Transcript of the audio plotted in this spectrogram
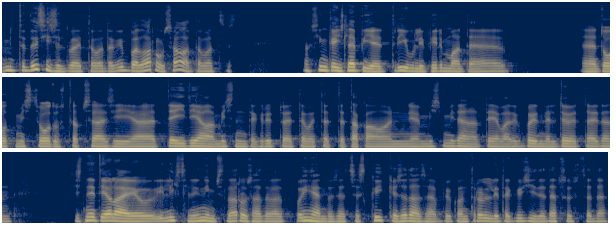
mitte tõsiseltvõetavad, aga võib-olla arusaadavad, sest noh, siin käis läbi, et riiulifirmade äh, tootmist soodustab see asi ja et ei tea, mis nende krüptoettevõtete taga on ja mis, mida nad teevad kui palju neil töötajaid on siis need ei ole ju lihtsale inimesele arusaadavad põhjendused, sest kõike seda saab ju kontrollida, küsida, täpsustada.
